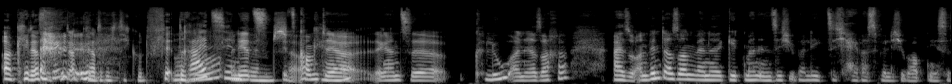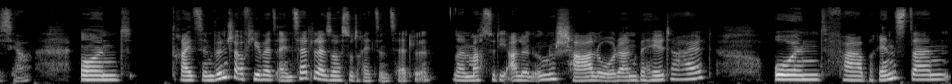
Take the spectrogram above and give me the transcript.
Okay, das klingt auch gerade richtig gut. 13 mhm. Und jetzt, Wünsche. Jetzt kommt der, der ganze Clou an der Sache. Also an Wintersonnenwende geht man in sich, überlegt sich, hey, was will ich überhaupt nächstes Jahr? Und 13 Wünsche auf jeweils einen Zettel, also hast du 13 Zettel. Und dann machst du die alle in irgendeine Schale oder einen Behälter halt und verbrennst dann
